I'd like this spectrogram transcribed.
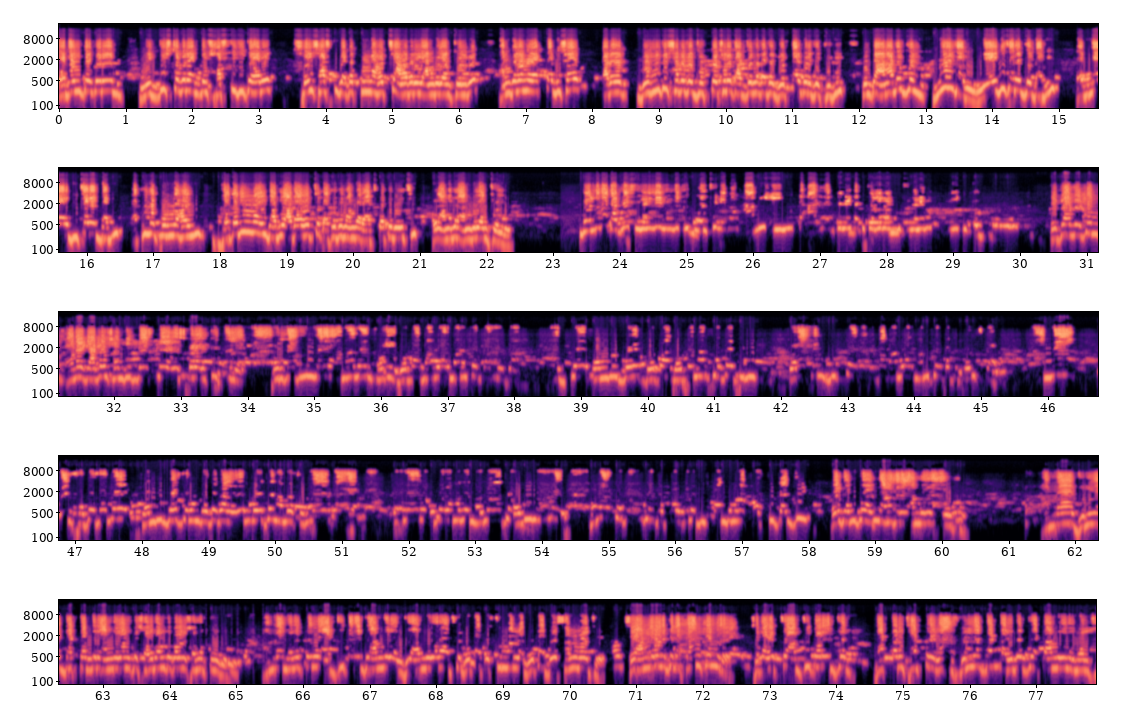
তদন্ত করে, নির্দিষ্ট করে একদম শাস্তি দিতে হবে। সেই শাস্তি যতক্ষণ না হচ্ছে আমাদের এই আন্দোলন চলবে। আন্দোলনের একটা বিষয়, তাদের দুর্নীতির সাথে যে যুক্ত ছিল, তার জন্য তাদের গ্রেপ্তার করেছে ঠিকই, কিন্তু আমাদের যে মূল দাবি, ন্যায় বিচারের যে দাবি অন্যায়ের বিচারের দাবি এখনও পূর্ণ হয়নি। যতদিন না এই দাবি আদায় হচ্ছে ততদিন আমরা রাজপথে রয়েছি এবং আমাদের আন্দোলন চলবে। ধন্যবাদ আপনার শুনে নিলেন উনি কি বলছেন এবং আমি এই মুহূর্তে আরও একজনের কাছে চলে গেলাম শুনে নেব তিনি কি বলছেন। এটা দেখুন অনেক আগে সন্দীপ ঘোষকে অ্যারেস্ট করা উচিত ছিল। দীর্ঘদিন ধরে আমাদের সঙ্গে গোটা বাংলার মানুষের আজকে সন্দীপ ঘোষ গোটা ঘটনার সাথে তিনি সরাসরি যুক্ত এটা গোটা বাংলার আমরা জুনিয়র ডাক্তারদের আন্দোলনকে সর্বান্তকরণে সমর্থন করি। আমরা মনে করি আর্জি করার যে আন্দোলন, যে আন্দোলনে আজকে গোটা পশ্চিমবাংলা গোটা দেশ সামিল হয়েছে, সেই আন্দোলনের যেটা প্রাণ কেন্দ্র সেটা হচ্ছে আর্জি করার যে ডাক্তারি ছাত্র নার্স জুনিয়র ডাক্তার এদের যে একটা আন্দোলনের মঞ্চ।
